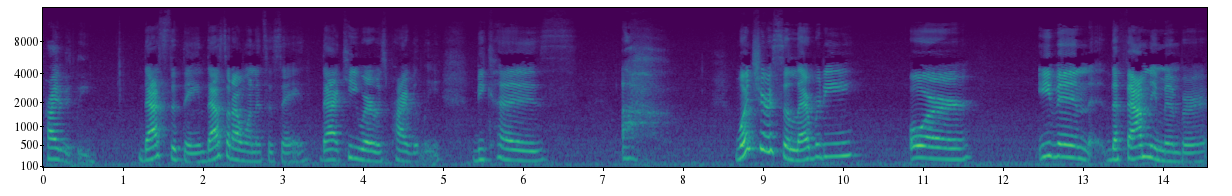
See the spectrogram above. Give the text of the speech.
privately. That's the thing. That's what I wanted to say. That keyword was privately. Because uh, once you're a celebrity or even the family member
